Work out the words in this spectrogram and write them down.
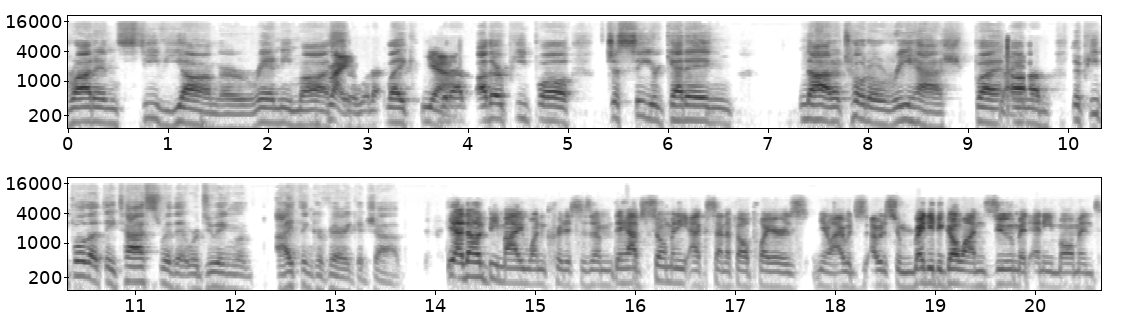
brought in Steve Young or Randy Moss right. or whatever, like yeah. other people, just so you're getting not a total rehash, but right. um, the people that they tasked with it were doing, I think, a very good job. Yeah, that would be my one criticism. They have so many ex NFL players. You know, I would I would assume ready to go on Zoom at any moment.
